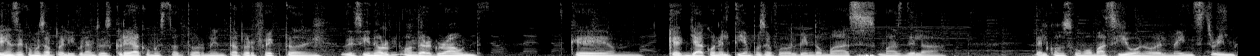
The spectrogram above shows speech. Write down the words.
Fíjense cómo esa película entonces crea como esta tormenta perfecta de, de cine un- underground, que, mm, que ya con el tiempo se fue volviendo más, más de la, del consumo masivo, ¿no? del mainstream.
